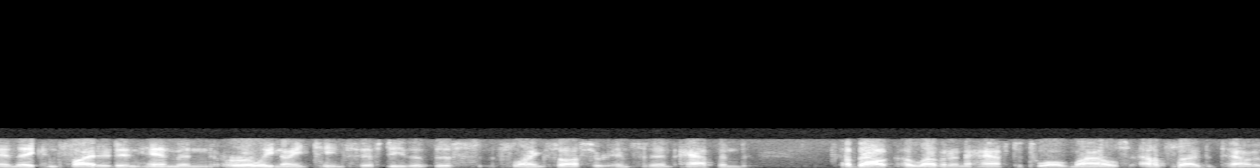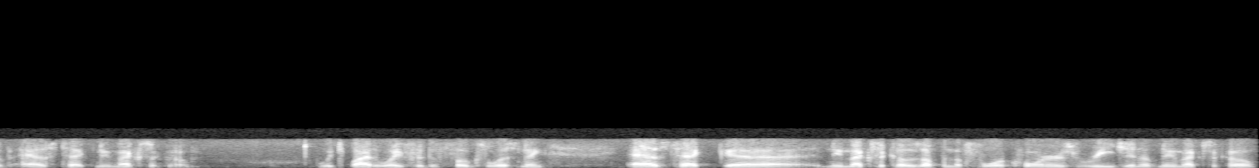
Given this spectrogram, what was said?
and they confided in him in early 1950 that this flying saucer incident happened about 11 and a half to 12 miles outside the town of Aztec, New Mexico. Which, by the way, for the folks listening, Aztec, uh, New Mexico is up in the Four Corners region of New Mexico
